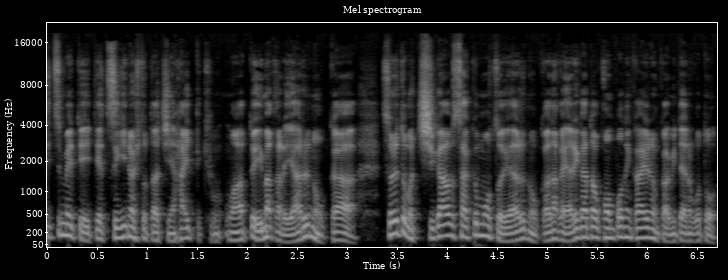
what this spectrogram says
詰めていて、次の人たちに入ってもらって今からやるのか、それとも違う作物をやるのか、なんかやり方を根本に変えるのかみたいなことを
